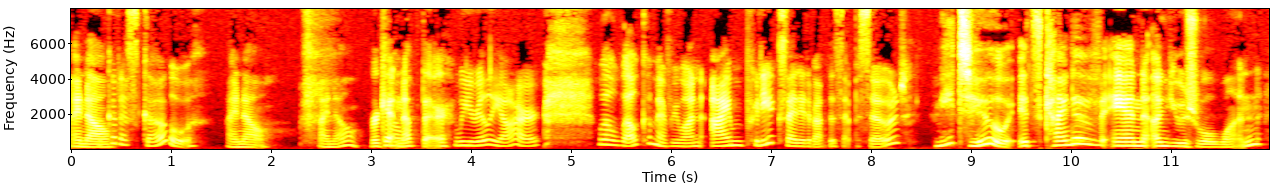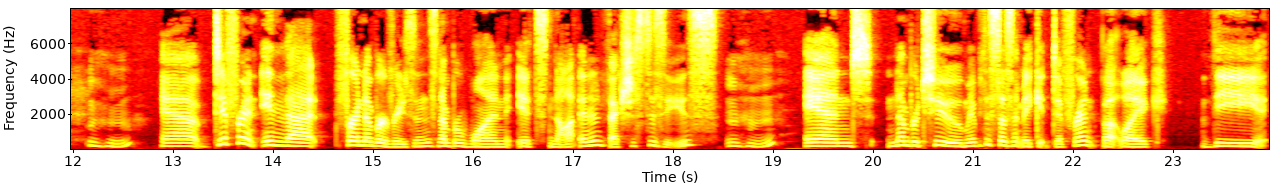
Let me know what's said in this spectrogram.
I know. Look at us go. I know. I know. We're getting Well, up there. We really are. Well, welcome everyone. I'm pretty excited about this episode. Me too. It's kind of an unusual one. Mm-hmm. Uh, different in that, for a number of reasons. Number one, it's not an infectious disease. Mm-hmm. And number two, maybe this doesn't make it different, but like the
